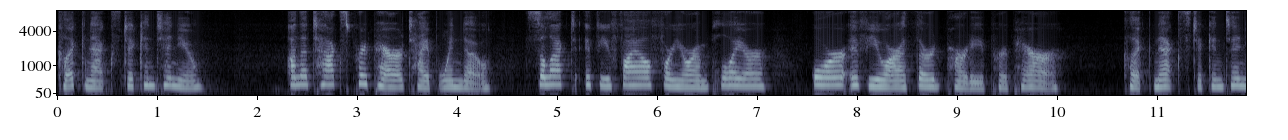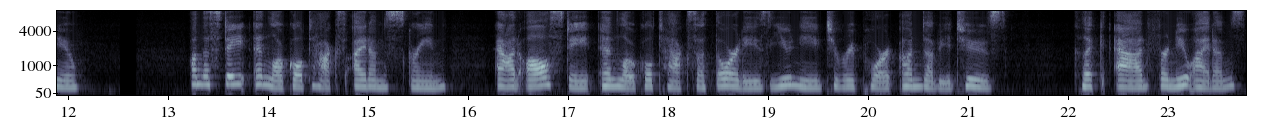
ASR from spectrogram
Click Next to continue. On the Tax Preparer type window, select if you file for your employer or if you are a third-party preparer. Click Next to continue. On the State and Local Tax Items screen, add all state and local tax authorities you need to report on W-2s. Click Add for new items,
